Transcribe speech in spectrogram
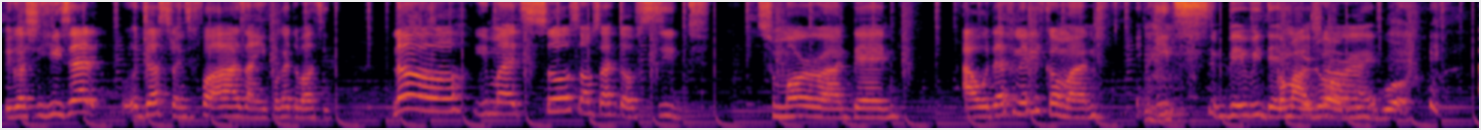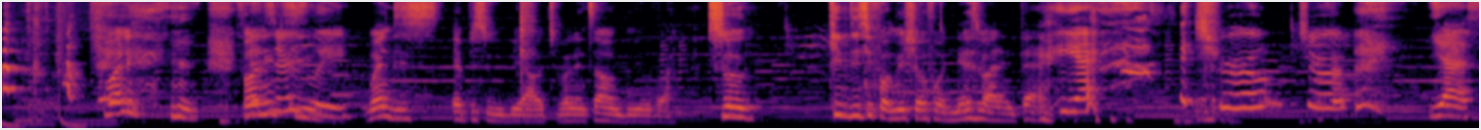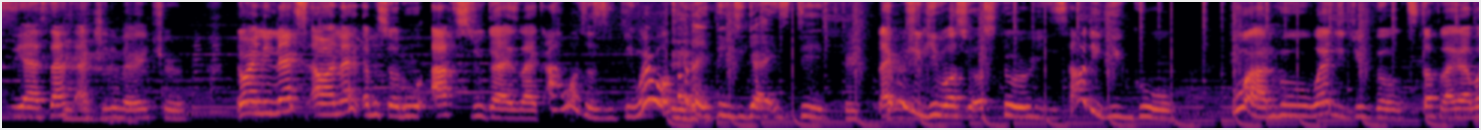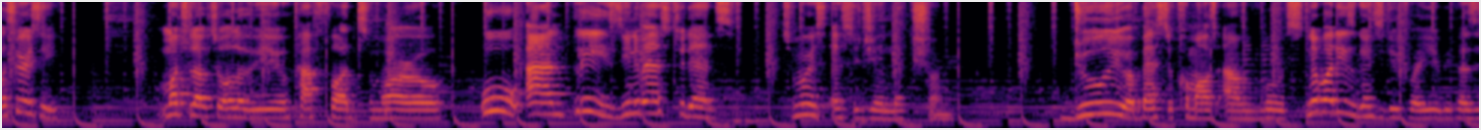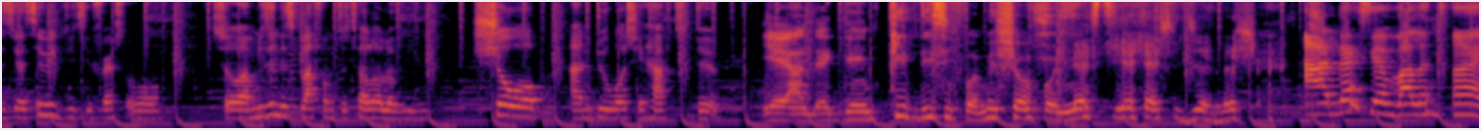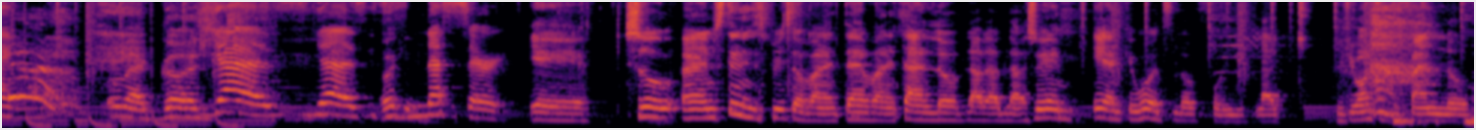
because he said oh, just 24 hours and you forget about it. No, you might sow some sort of seed tomorrow and then I will definitely come and eat baby dedication. Come and do a right? funny, funny seriously. thing. When this episode will be out, Valentine will be over. So keep this information for next Valentine. Yeah, true, true. Yes, yes, that's actually very true. During the next our next episode, we'll ask you guys like, ah, what was the thing? Where what are the things you guys did? Like, you should give us your stories. How did you go? Who and who? Where did you go? Stuff like that. But seriously, much love to all of you. Have fun tomorrow. Ooh, and please, Uniben students, tomorrow is SUG election. Do your best to come out and vote. Nobody is going to do it for you because it's your civic duty, first of all. So I'm using this platform to tell all of you show up and do what you have to do. Yeah, and again, keep this information for next year election. And next year, Valentine. Oh my gosh. yes, yes, it's Okay. necessary. Yeah, yeah, yeah. So I'm um still in the spirit of Valentine, Valentine love, blah blah blah. So um, AMK, what's love for you? Like if you want to define love.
